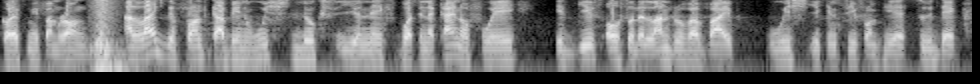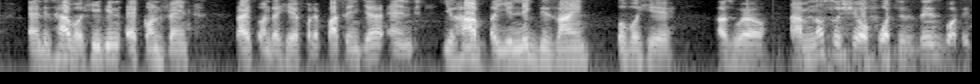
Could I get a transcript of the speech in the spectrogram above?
Correct me if I'm wrong. I like the front cabin which looks unique but in a kind of way it gives also the Land Rover vibe which you can see from here, two deck and it have a hidden aircon vent right under here for the passenger and you have a unique design over here as well. I'm not so sure of what is this but it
